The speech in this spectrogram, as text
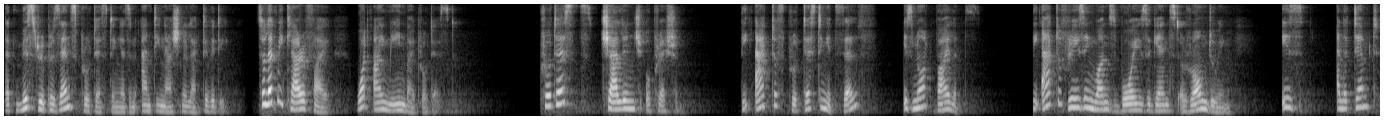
that misrepresents protesting as an anti national activity. So let me clarify what I mean by protest. Protests challenge oppression the act of protesting itself is not violence. The act of raising one's voice against a wrongdoing is an attempt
